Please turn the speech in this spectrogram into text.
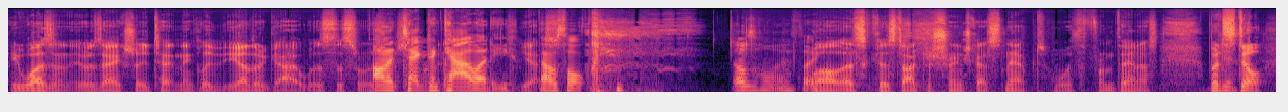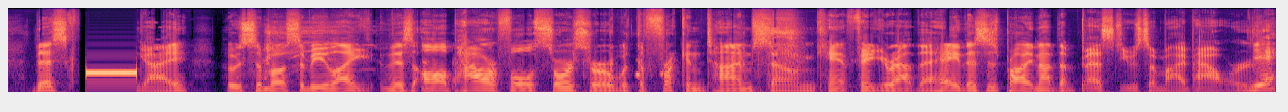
He wasn't. It was actually technically the other guy was the Sorcerer on a technicality. Yes. That was the whole. that was the whole thing. Well, that's because Doctor Strange got snapped with from Thanos. But still, this guy who's supposed to be like this all powerful sorcerer with the frickin' time stone can't figure out that hey, this is probably not the best use of my powers. yeah.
